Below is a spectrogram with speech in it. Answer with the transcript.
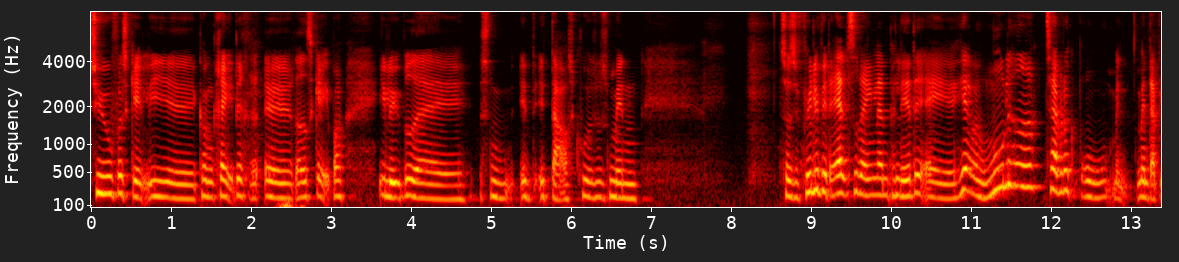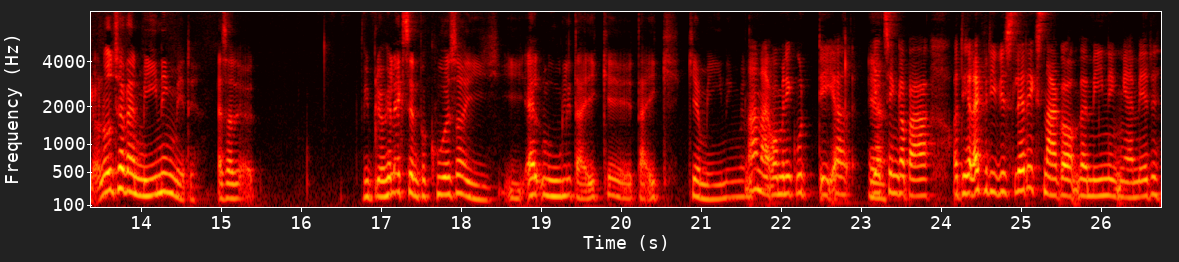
20 forskellige øh, konkrete øh, redskaber i løbet af øh, sådan et, et dagskursus, men så selvfølgelig vil det altid være en eller anden palette af, øh, her er nogle muligheder, tag hvad du kan bruge, men, men der bliver nødt til at være en mening med det. Altså, vi bliver heller ikke sendt på kurser i, i alt muligt, der ikke, øh, der ikke giver mening. Vel? Nej, nej, hvor man ikke vurderer. Ja. Jeg tænker bare, og det er heller ikke, fordi vi slet ikke snakker om, hvad meningen er med det.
